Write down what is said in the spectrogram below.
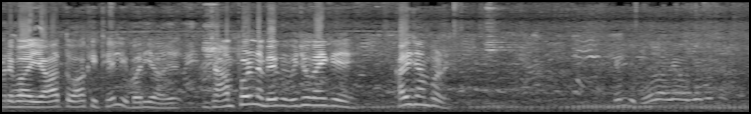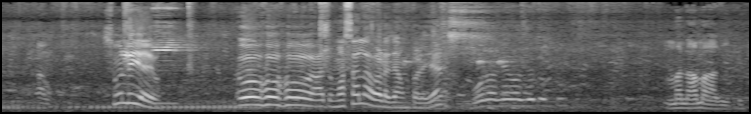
અરે ભાઈ આ તો આખી થેલી ભરી આવે. જામફળ ને ભેગું બીજું કાંઈ કે? ખાલી જામફળ? કેમ કે બોરા લેવા ગયો હતો? શું લઈ આવ્યો? ઓહો હો આ તો મસાલા વાળા જામફળ યાર. બોરા લેવા ગયો તો મને આમાં આવી ગયું.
